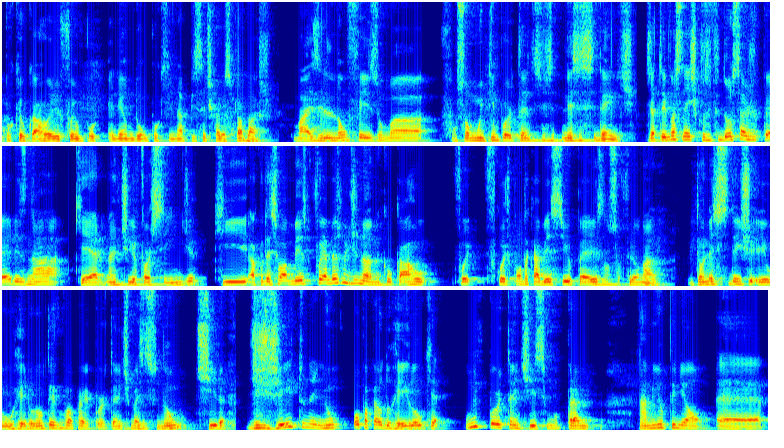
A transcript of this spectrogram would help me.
porque o carro ele foi um ele andou um pouquinho na pista de cabeça para baixo. Mas ele não fez uma função muito importante nesse acidente. Já teve um acidente, inclusive, do Sérgio Pérez na que era na antiga Force India, que aconteceu a mesma, foi a mesma dinâmica. O carro foi, ficou de ponta cabeça e o Pérez não sofreu nada. Então nesse acidente o Halo não teve um papel importante, mas isso não tira de jeito nenhum o papel do Halo, que é importantíssimo para, na minha opinião, é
